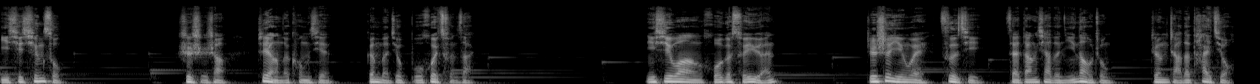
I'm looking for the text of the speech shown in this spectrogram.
一切轻松。事实上，这样的空间根本就不会存在。你希望活个随缘，只是因为自己在当下的泥淖中挣扎的太久。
